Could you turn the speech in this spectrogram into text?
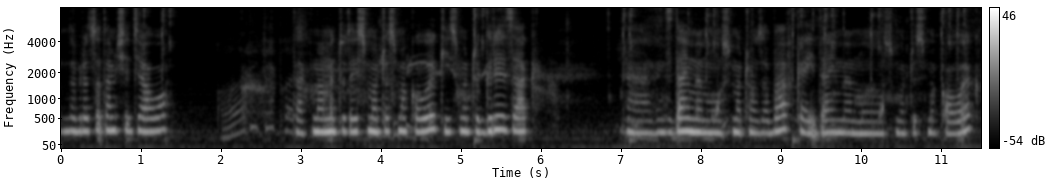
Dobra, co tam się działo? Tak, mamy tutaj smocze smakołyki, smoczy gryzak. E, więc dajmy mu smoczą zabawkę i dajmy mu smoczy smakołyk.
